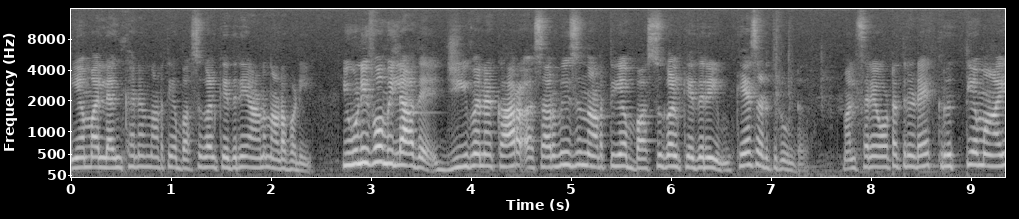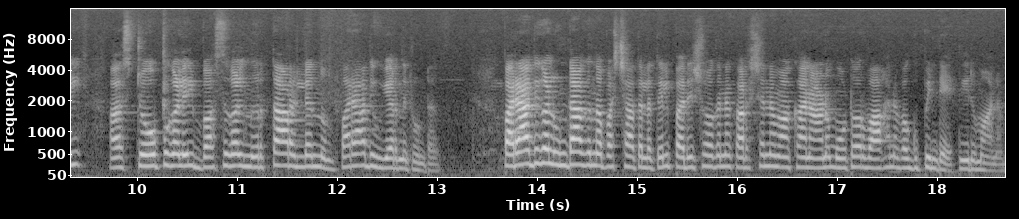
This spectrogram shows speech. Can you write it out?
നിയമലംഘനം നടത്തിയ ബസ്സുകൾക്കെതിരെയാണ് നടപടി. യൂണിഫോം ഇല്ലാതെ ജീവനക്കാർ സർവീസ് നടത്തിയ ബസ്സുകൾക്കെതിരെയും കേസെടുത്തിട്ടുണ്ട്. മത്സരയോട്ടത്തിനിടെ കൃത്യമായി സ്റ്റോപ്പുകളിൽ ബസ്സുകൾ നിർത്താറില്ലെന്നും പരാതി ഉയർന്നിട്ടുണ്ട്. പരാതികൾ ഉണ്ടാകുന്ന പശ്ചാത്തലത്തിൽ പരിശോധന കർശനമാക്കാനാണ് മോട്ടോർ വാഹന വകുപ്പിന്റെ തീരുമാനം.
